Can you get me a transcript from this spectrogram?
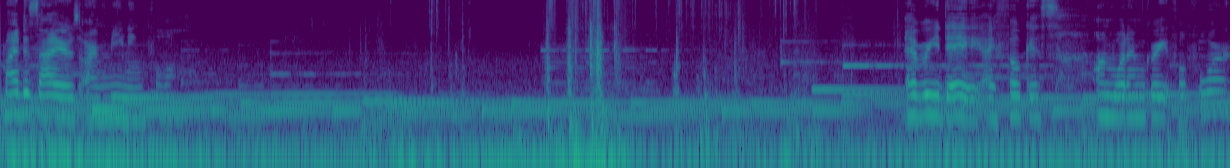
My desires are meaningful. Every day I focus on what I'm grateful for.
